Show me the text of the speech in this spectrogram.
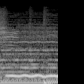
今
